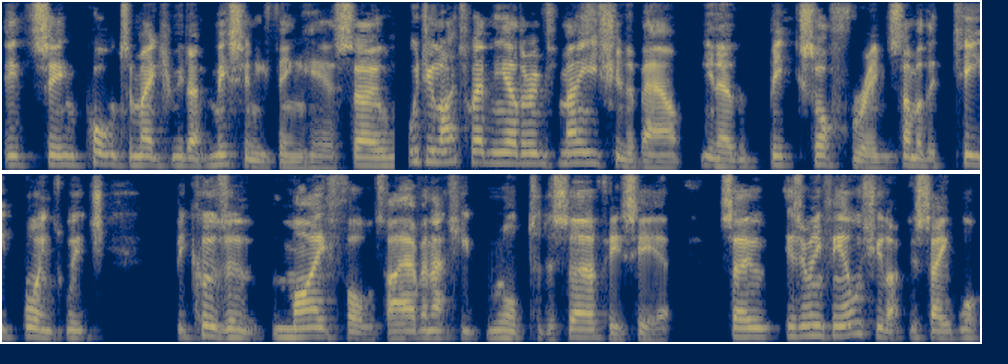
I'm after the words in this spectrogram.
It's important to make sure we don't miss anything here. So would you like to add any other information about, you know, the BICS offering, some of the key points which, because of my fault, I haven't actually brought to the surface here. So is there anything else you'd like to say what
